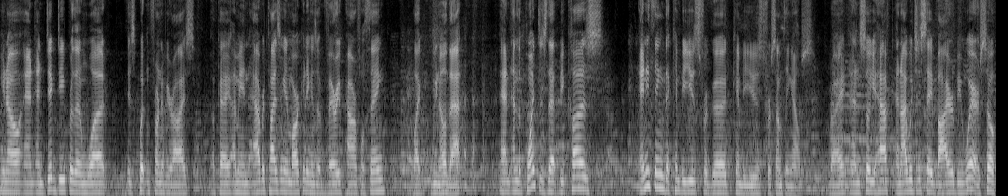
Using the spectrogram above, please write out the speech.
you know, and and dig deeper than what is put in front of your eyes. Okay, I mean, advertising and marketing is a very powerful thing, like we know that, and and the point is that because anything that can be used for good can be used for something else right? And so you have, to, and I would just say buyer beware. So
